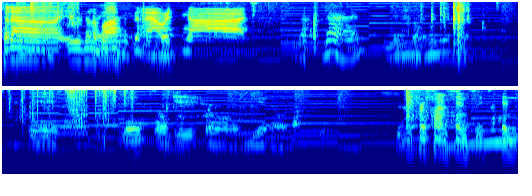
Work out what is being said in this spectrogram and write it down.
ta-da! It was in a box and now it's not. This is the first time since it's been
